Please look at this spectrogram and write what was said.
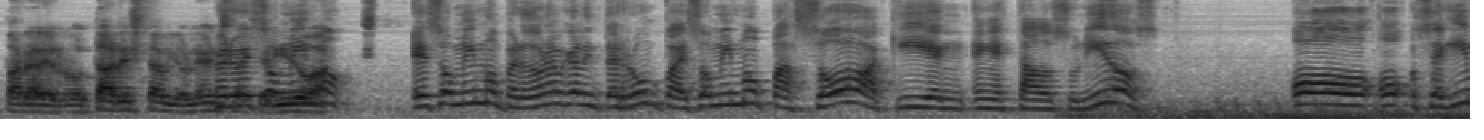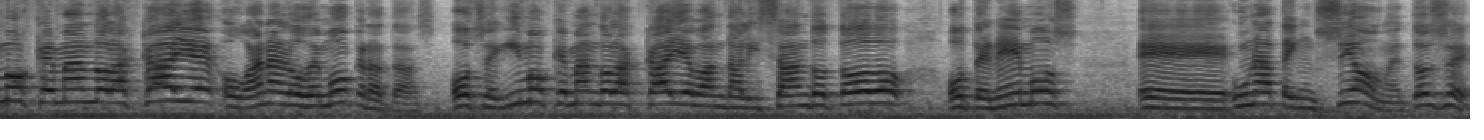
para derrotar esta violencia. Pero eso mismo, eso mismo, perdóneme que lo interrumpa, eso mismo pasó aquí en, Estados Unidos. O, seguimos quemando las calles o ganan los demócratas. O seguimos quemando las calles, vandalizando todo, o tenemos eh, una tensión. Entonces,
